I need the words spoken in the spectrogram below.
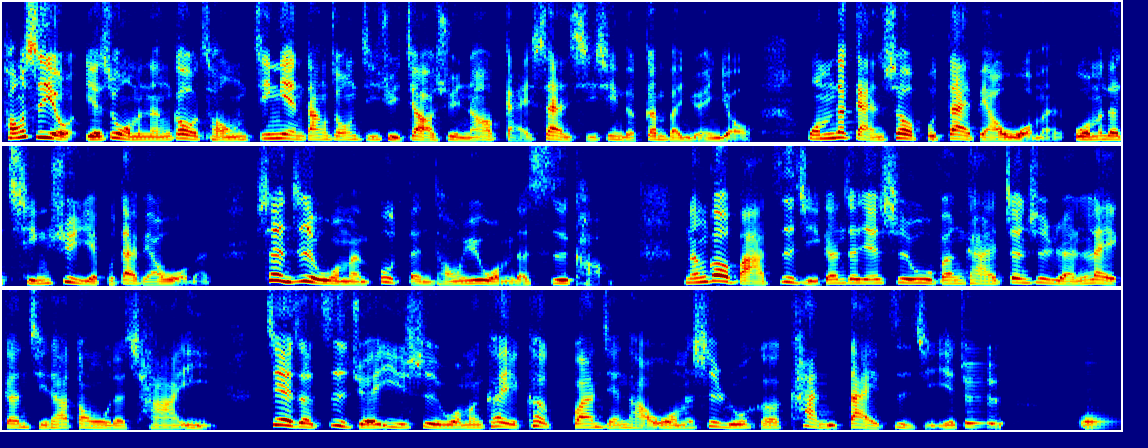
同时有，也是我们能够从经验当中汲取教训，然后改善习性的根本缘由。我们的感受不代表我们，我们的情绪也不代表我们，甚至我们不等同于我们的思考。能够把自己跟这些事物分开，正是人类跟其他动物的差异。借着自觉意识，我们可以客观检讨我们是如何看待自己，也就是我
